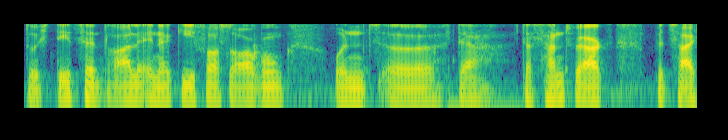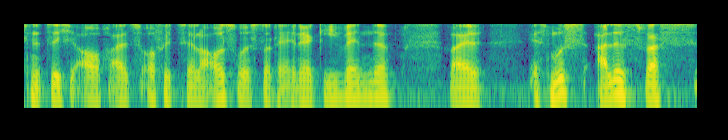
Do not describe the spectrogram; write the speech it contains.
durch dezentrale Energieversorgung und äh, der das Handwerk bezeichnet sich auch als offizieller Ausrüster der Energiewende, weil es muss alles, was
